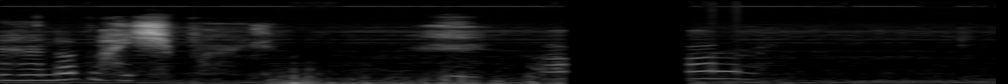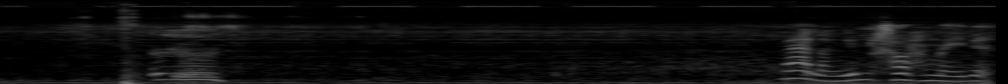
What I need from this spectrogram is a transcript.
อาหารรสไวชิบหายเลย บ้านหลังนี้มันเข้าทางไหนเนี่ย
